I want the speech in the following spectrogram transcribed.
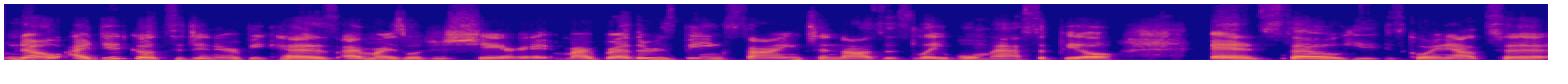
no, I did go to dinner because I might as well just share it. My brother is being signed to Nas's label, Mass Appeal. And so he's going out to,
